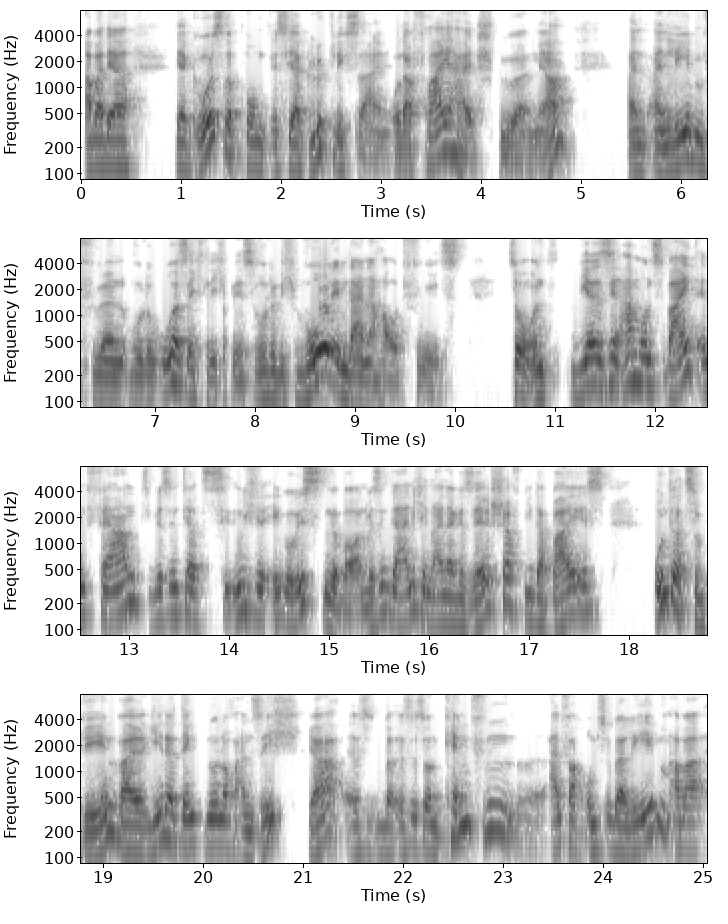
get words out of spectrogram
aber der, der größere Punkt ist ja glücklich sein oder Freiheit spüren, ja ein, ein Leben führen, wo du ursächlich bist, wo du dich wohl in deiner Haut fühlst. So, und wir sind, haben uns weit entfernt. Wir sind ja ziemliche Egoisten geworden. Wir sind ja eigentlich in einer Gesellschaft, die dabei ist, unterzugehen, weil jeder denkt nur noch an sich. Ja, es, es ist so ein Kämpfen einfach ums Überleben, aber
